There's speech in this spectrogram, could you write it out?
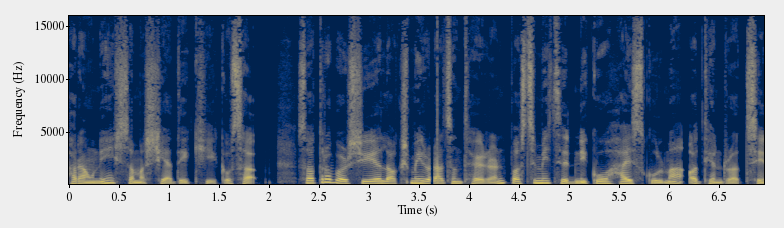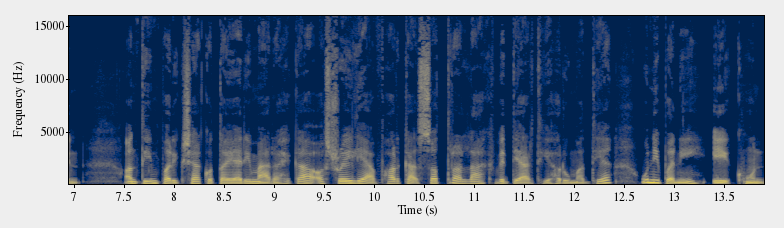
हराउने समस्या देखिएको छ। सत्र वर्षीय लक्ष्मी राजन थेरन पश्चिमी सिडनीको हाई स्कूलमा अध्ययनरत छिन्। अन्तिम परीक्षाको तयारीमा रहेका अस्ट्रेलिया भरका सत्र लाख विद्यार्थीहरूमध्ये उनी पनि एक हुन्।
